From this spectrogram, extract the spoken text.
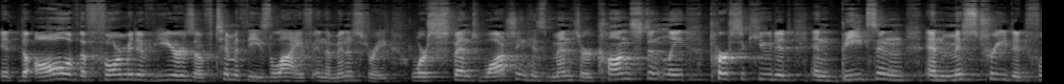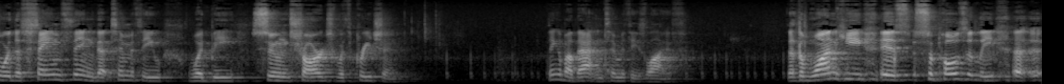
it, the, all of the formative years of Timothy's life in the ministry were spent watching his mentor constantly persecuted and beaten and mistreated for the same thing that Timothy would be soon charged with preaching. Think about that in Timothy's life. That the one he is supposedly uh, uh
